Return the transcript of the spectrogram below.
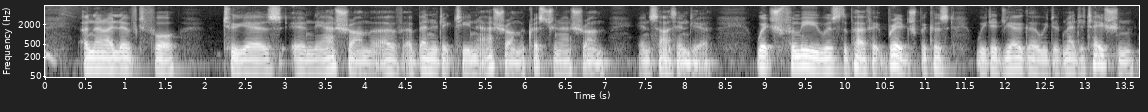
Yes. And then I lived for two years in the ashram of a Benedictine ashram, a Christian ashram in South India, which for me was the perfect bridge because we did yoga, we did meditation,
